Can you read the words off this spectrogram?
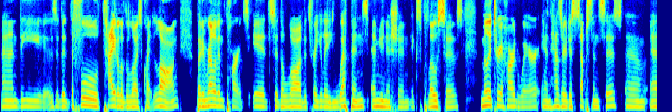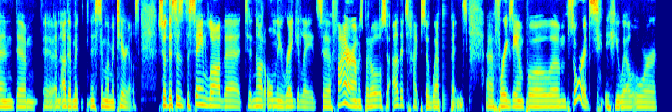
And the, the, the full title of the law is quite long, but in relevant parts, it's the law that's regulating weapons, ammunition, explosives, military hardware, and hazardous substances um, and, um, uh, and other ma- similar materials. So this is the same law that not only regulates uh, firearms but also other types of weapons. Uh, for example, um, swords, if you will, or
